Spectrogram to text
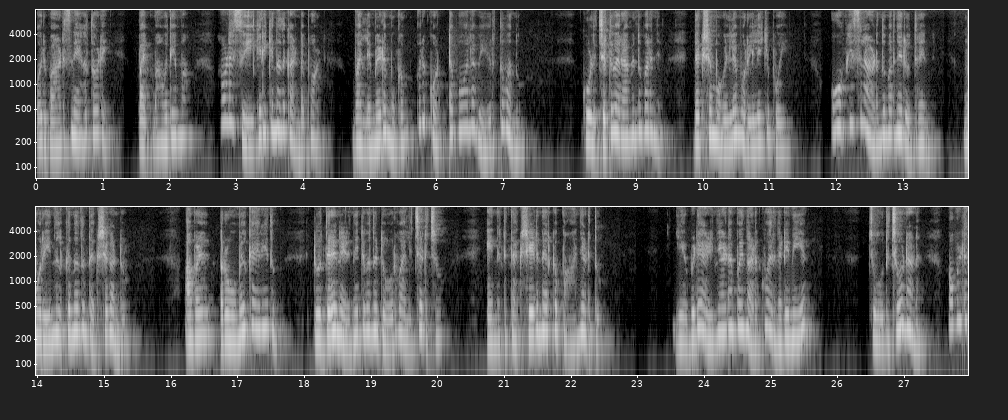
ഒരുപാട് സ്നേഹത്തോടെ പത്മാവതി അമ്മ അവളെ സ്വീകരിക്കുന്നത് കണ്ടപ്പോൾ വല്യമ്മയുടെ മുഖം ഒരു കൊട്ട പോലെ വീർത്തു വന്നു. കുളിച്ചിട്ട് വരാമെന്ന് പറഞ്ഞ് ദക്ഷ മുകളിലെ മുറിയിലേക്ക് പോയി. ഓഫീസിലാണെന്ന് പറഞ്ഞ രുദ്രൻ മുറിയിൽ നിൽക്കുന്നത് ദക്ഷ കണ്ടു. അവൾ റൂമിൽ കയറിയതും രുദ്രൻ എഴുന്നേറ്റ് വന്ന് ഡോർ വലിച്ചടിച്ചു. എന്നിട്ട് ദക്ഷയുടെ നേർക്ക് പാഞ്ഞെടുത്തു. എവിടെ അഴിഞ്ഞാടാൻ പോയി നടക്കുമായിരുന്നടി നീ? ചോദിച്ചുകൊണ്ടാണ് അവളുടെ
